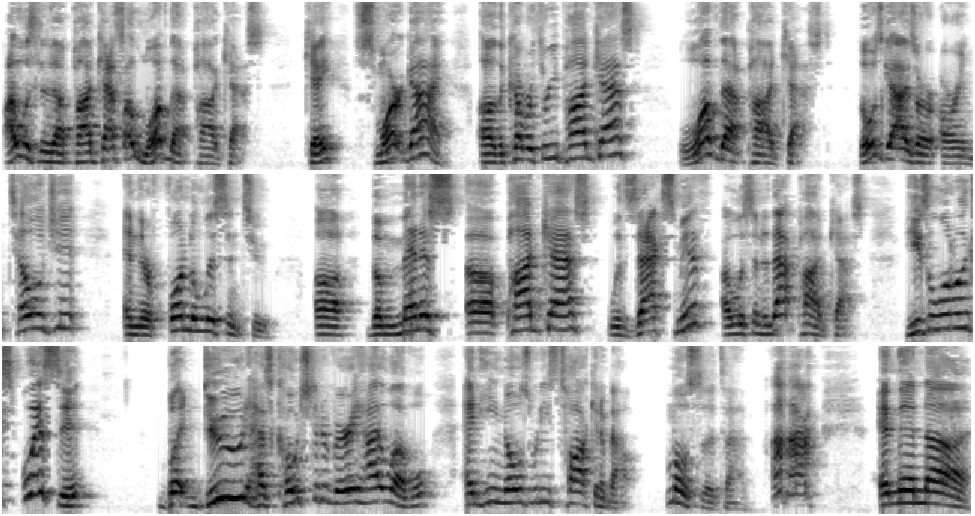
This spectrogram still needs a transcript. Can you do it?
I listen to that podcast. I love that podcast. Okay, smart guy. Uh, the Cover Three podcast, love that podcast. Those guys are are intelligent and they're fun to listen to. Uh, the Menace uh, podcast with Zach Smith, I listen to that podcast. He's a little explicit, but dude has coached at a very high level and he knows what he's talking about most of the time. and then uh,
